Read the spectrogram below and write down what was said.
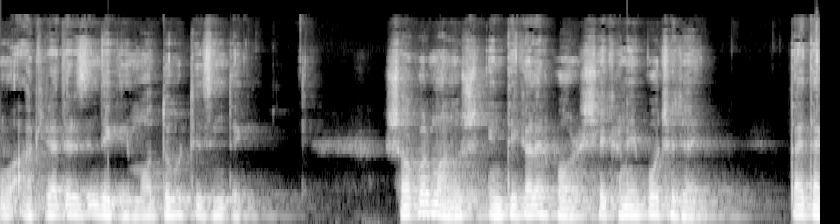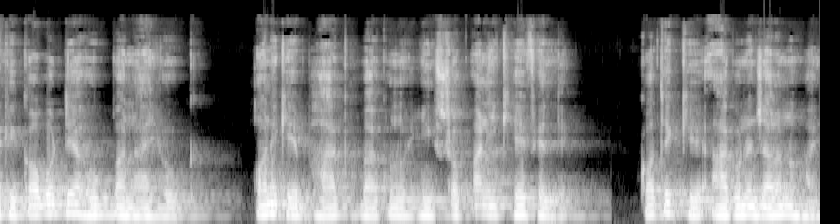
ও আখিরাতের জিন্দেগির মধ্যবর্তী জিন্দেগি। সকল মানুষ ইন্তিকালের পর সেখানেই পৌঁছে যায়। তাই তাকে কবর দেওয়া হোক বা নাই হোক, অনেকে ভাগ বা কোনো হিংস্র পানি খেয়ে ফেললে কতককে আগুনে জ্বালানো হয়,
